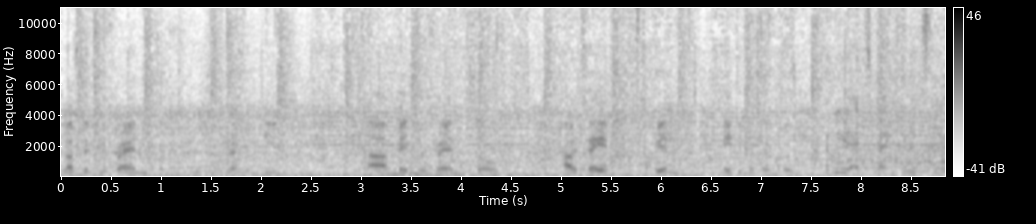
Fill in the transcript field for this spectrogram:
lost a few friends, rest in peace. Uh, made new friends, so I would say it's been 80% good. What do you expect next year?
